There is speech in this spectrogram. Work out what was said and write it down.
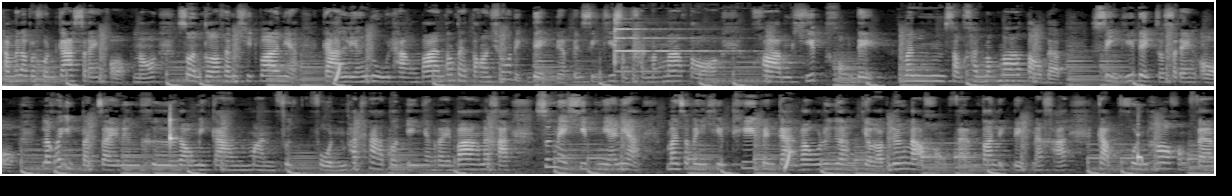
ทำให้เราเป็นคนกล้าแสดงออกเนาะส่วนตัวแฟมคิดว่าเนี่ยการเลี้ยงดูทางบ้านตั้งแต่ตอนช่วงเด็กๆเนี่ยเป็นสิ่งที่สำคัญมากๆต่อความคิดของเด็ก มันสำคัญมากๆต่อแบบสิ่งที่เด็กจะแสดงออก แล้วก็อีกปัจจัยหนึ่งคือเรามีการมันฝึกฝนพัฒนาตนเองอย่างไรบ้างนะคะ ซึ่งในคลิปนี้เนี่ยมันจะเป็นคลิปที่เป็นการเล่าเรื่องเกี่ยวกับเรื่องราวของแฟมตอนเด็ก ๆนะคะ กับคุณพ่อของแฟม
